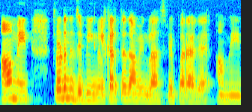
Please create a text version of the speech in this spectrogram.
ஆமேன். தொடர்ந்து ஜெபியுங்கள். கர்த்ததாம் எங்களை ஆசிரியப்பாராக ஆமேன்.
